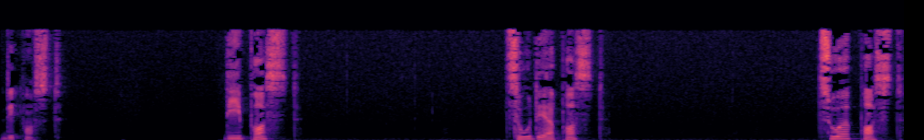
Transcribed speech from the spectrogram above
die post Die Post. Zu der Post. Zur Post.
